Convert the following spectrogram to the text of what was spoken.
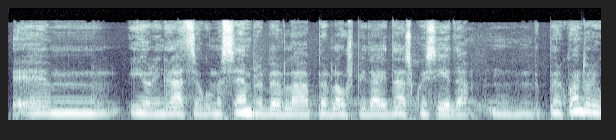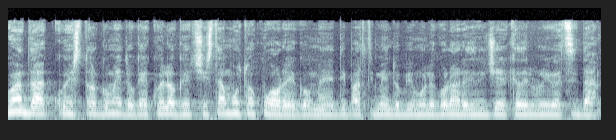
Ehm, io ringrazio come sempre per, la, per l'ospitalità squisita. Mm, per quanto riguarda questo argomento, che è quello che ci sta molto a cuore come Dipartimento Biomolecolare di Ricerca dell'Università,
